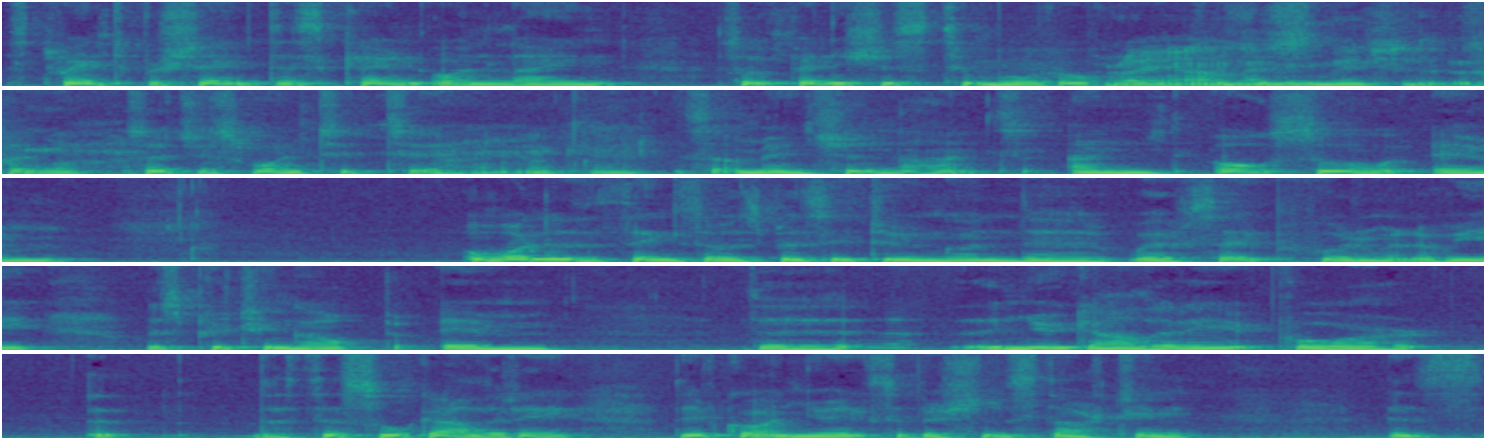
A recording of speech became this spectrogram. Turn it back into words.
It's twenty percent discount online, so it finishes tomorrow. Right, I remember you mentioned it before. so, so I just wanted to Right, okay. sort of mention that and also um, one of the things I was busy doing on the website before I went away was putting up um, the, the new gallery for the, the Thistle Gallery. They've got a new exhibition starting. It's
